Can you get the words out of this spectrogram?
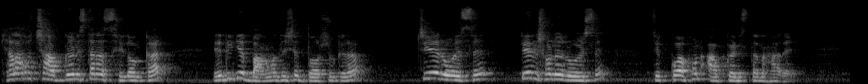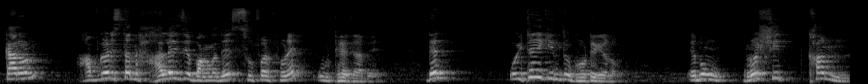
খেলা হচ্ছে আফগানিস্তান আর শ্রীলঙ্কার। এদিকে বাংলাদেশের দর্শকেরা চেয়ে রয়েছে, টেনশনে রয়েছে যে কখন আফগানিস্তান হারে। কারণ আফগানিস্তান হালেই যে বাংলাদেশ সুপার ফোরে উঠে যাবে। দেন ওইটাই কিন্তু ঘটে গেল। এবং রশিদ খান,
